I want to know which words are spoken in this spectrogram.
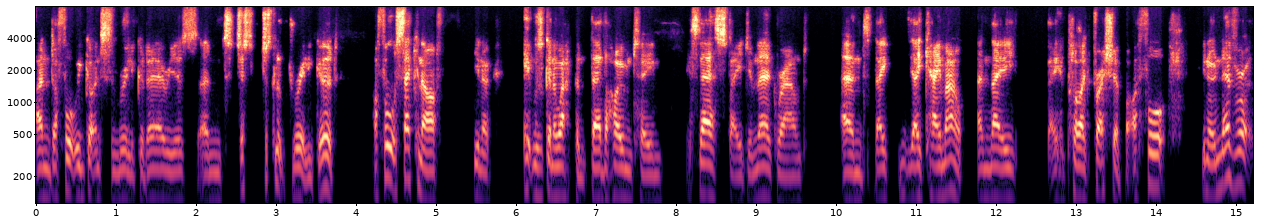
and I thought we got into some really good areas and just just looked really good. I thought second half, you know, it was going to happen. They're the home team. It's their stadium, their ground, and they they came out and they they applied pressure. But I thought, you know, never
